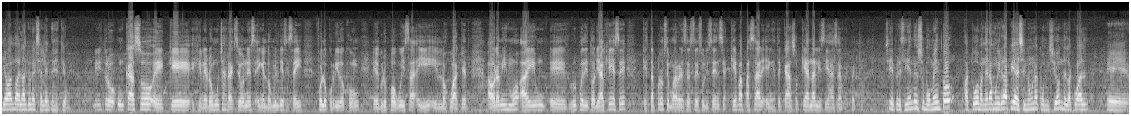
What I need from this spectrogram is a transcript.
llevando adelante una excelente gestión. Ministro, un caso eh, que generó muchas reacciones en el 2016 fue lo ocurrido con el grupo WISA y, los Wacket. Ahora mismo hay un eh, grupo editorial GS que está próximo a vencerse de su licencia. ¿Qué va a pasar en este caso? ¿Qué análisis hace al respecto? Sí, el presidente en su momento actuó de manera muy rápida, designó una comisión de la cual eh,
